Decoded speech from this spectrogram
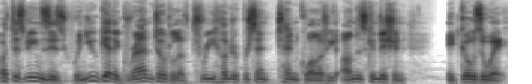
What this means is when you get a grand total of 300% tend quality on this condition, it goes away.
